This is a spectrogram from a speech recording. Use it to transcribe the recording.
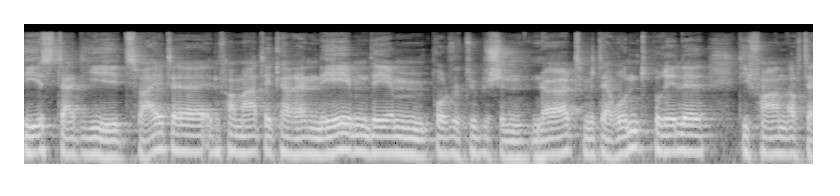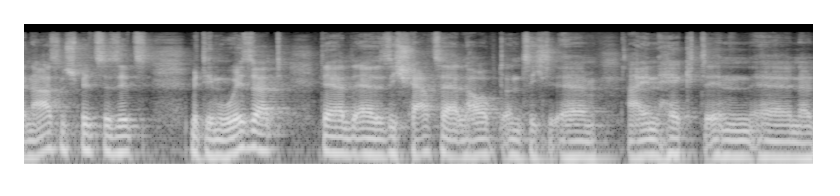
die ist da die zweite Informatikerin neben dem prototypischen Nerd mit der Rundbrille, die vorne auf der Nasenspitze sitzt, mit dem Wizard, der, der sich Scherze erlaubt und sich äh, einhackt in, äh, ne,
